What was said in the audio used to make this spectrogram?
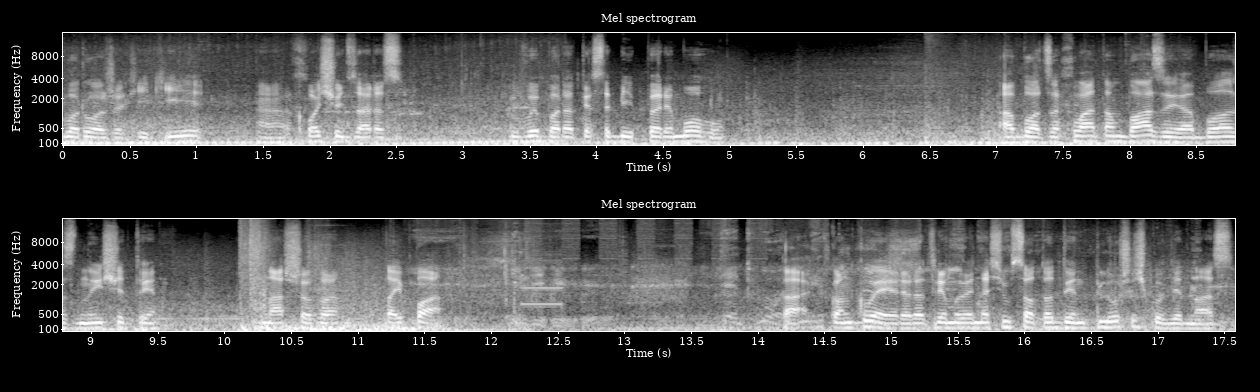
ворожих, які е, хочуть зараз вибороти собі перемогу або захватом бази, або знищити нашого тайпа. Так, конквейрер отримує на 701 плюшечку від нас.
